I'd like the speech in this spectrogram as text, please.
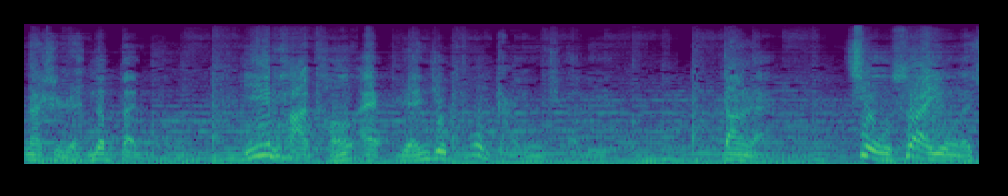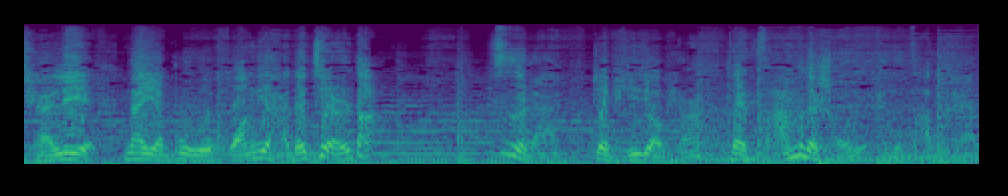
那是人的本能，一怕疼，哎，人就不敢用全力了。当然，就算用了全力，那也不如黄立海的劲儿大，自然这啤酒瓶在咱们的手里他就砸不开了。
